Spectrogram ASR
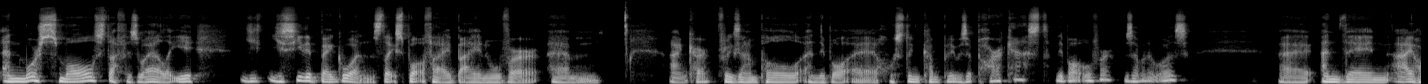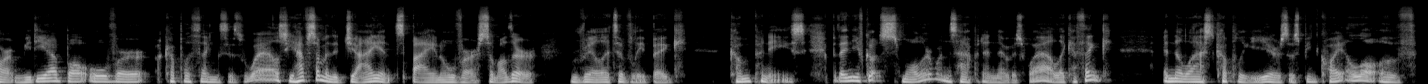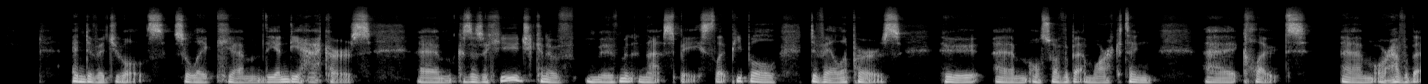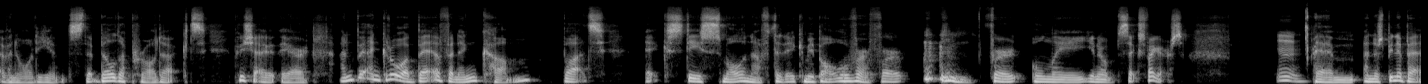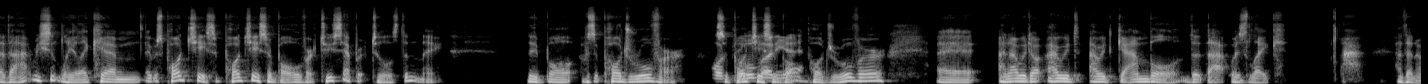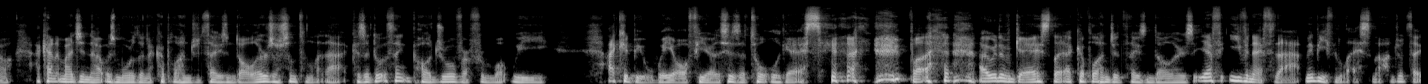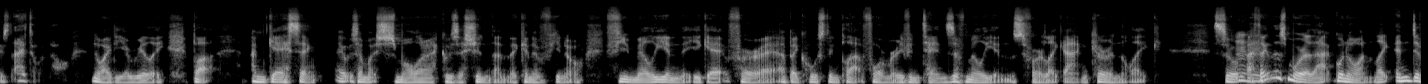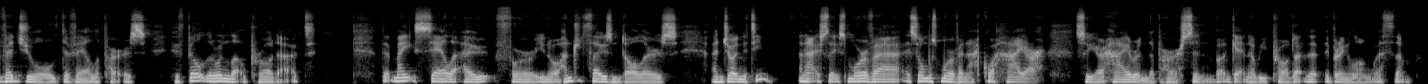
and more small stuff as well. Like you, you, you see the big ones like Spotify buying over um, Anchor, for example, and they bought a hosting company. Was it Parcast? They bought over. Was that what it was? Uh, and then iHeartMedia bought over a couple of things as well. So you have some of the giants buying over some other relatively big companies, but then you've got smaller ones happening now as well. Like I think in the last couple of years, there's been quite a lot of individuals. So like um, the indie hackers, because um, there's a huge kind of movement in that space. Like people, developers who um, also have a bit of marketing uh, clout um, or have a bit of an audience that build a product, push it out there, and and grow a bit of an income, but it stays small enough that it can be bought over for for only you know six figures. Mm. Um, and there's been a bit of that recently. Like um, it was Podchaser. Podchaser bought over two separate tools, didn't they? They bought was it Podrover? Pod so Podchaser yeah. bought Podrover, uh, and I would I would I would gamble that that was like I don't know. I can't imagine that was more than a couple of hundred thousand dollars or something like that. Because I don't think Podrover, from what we, I could be way off here. This is a total guess, but I would have guessed like a couple hundred thousand dollars. If even if that, maybe even less than a hundred thousand. I don't know. No idea really. But I'm guessing it was a much smaller acquisition than the kind of you know few million that you get for a, a big hosting platform, or even tens of millions for like Anchor and the like. So mm-hmm. I think there's more of that going on, like individual developers who've built their own little product that might sell it out for, you know, $100,000 and join the team. And actually, it's more of a, it's almost more of an acqui-hire. So you're hiring the person, but getting a wee product that they bring along with them.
